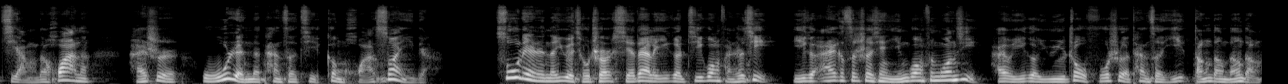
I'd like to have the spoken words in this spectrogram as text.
讲的话呢，还是无人的探测器更划算一点。苏联人的月球车携带了一个激光反射器、一个 X 射线荧光分光计，还有一个宇宙辐射探测仪等等等等，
